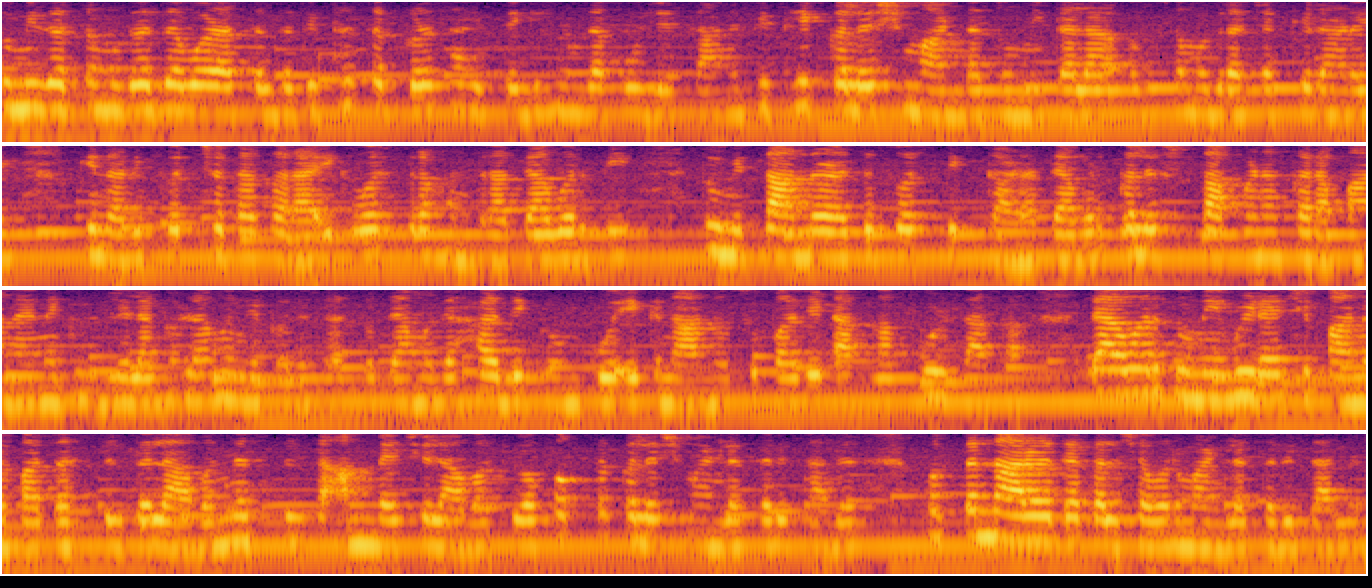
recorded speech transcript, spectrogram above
तुम्ही जर समुद्र जवळ असेल तर तिथं सगळं साहित्य घेऊन जा पूजेचं आणि तिथे कलश मांडा. तुम्ही त्याला समुद्राच्या किराणे किनारी स्वच्छता करा. एक वस्त्र हंतरा त्यावरती तुम्ही तांदळाचं स्वस्तिक काढा. त्यावर कलश स्थापना करा. पाण्याने घडलेला घडा म्हणजे कलश असतो. त्यामध्ये हळदी कुंकू एक नाणं सुपारी टाका फूल टाका. त्यावर तुम्ही विड्याची पानं पात असतील तर लावण नसतील तर आंब्याची लावा किंवा फक्त कलश मांडला तरी चालेल. फक्त नारळ त्या कलशावर मांडला तरी चालेल.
